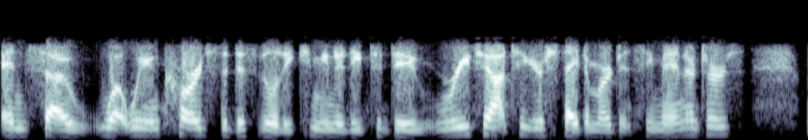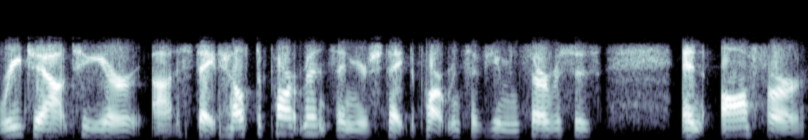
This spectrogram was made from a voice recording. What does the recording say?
And so what we encourage the disability community to do reach out to your state emergency managers reach out to your uh, state health departments and your state departments of human services and offer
